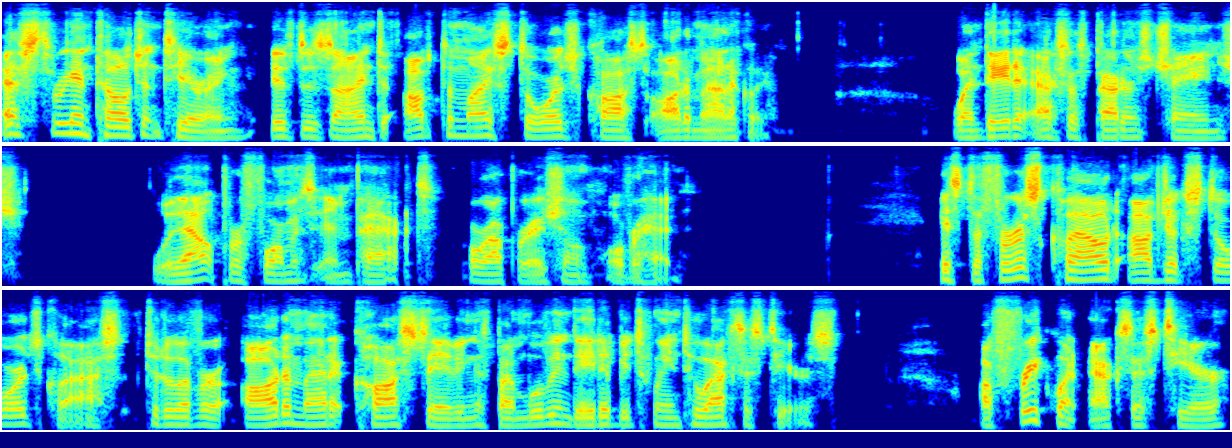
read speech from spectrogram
S3 Intelligent Tiering is designed to optimize storage costs automatically when data access patterns change without performance impact or operational overhead. It's the first cloud object storage class to deliver automatic cost savings by moving data between two access tiers, a frequent access tier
